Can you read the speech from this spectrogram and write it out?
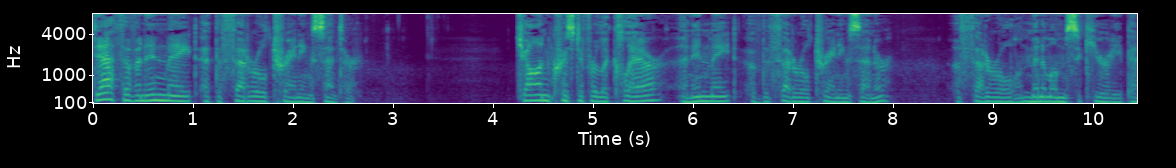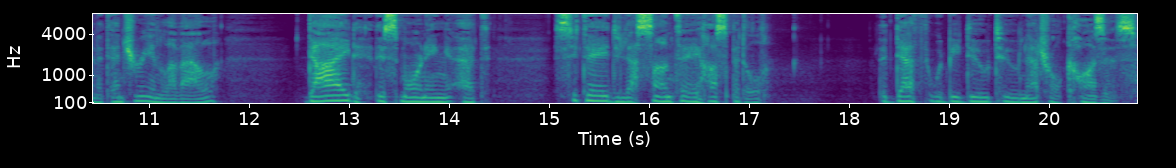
Death of an inmate at the Federal Training Center. John Christopher LeClaire, an inmate of the Federal Training Center, a federal minimum security penitentiary in Laval, died this morning at Cité de la Santé Hospital. The death would be due to natural causes.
